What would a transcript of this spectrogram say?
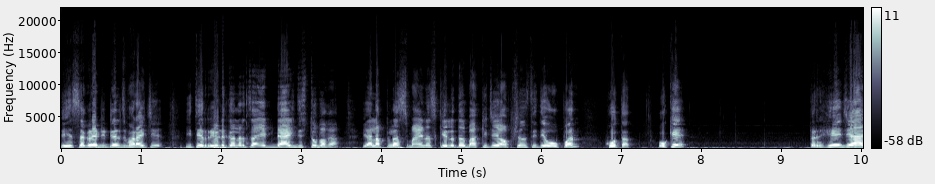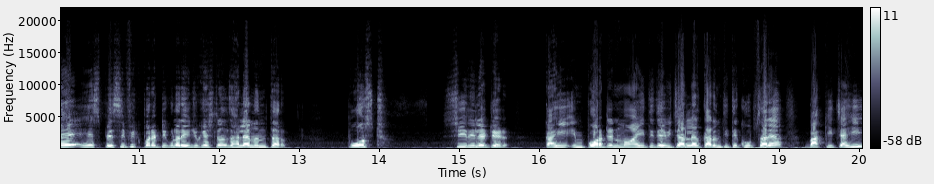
ते हे सगळे डिटेल्स भरायचे. इथे रेड कलरचा एक डॅश दिसतो बघा. याला प्लस मायनस केलं तर बाकीचे ऑप्शन्स तिथे ओपन होतात. ओके? तर हे जे आहे हे स्पेसिफिक पर्टिक्युलर एज्युकेशनल झाल्यानंतर पोस्टशी रिलेटेड काही इम्पॉर्टंट माहिती ते विचारल्यात कारण तिथे खूप साऱ्या बाकीच्याही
